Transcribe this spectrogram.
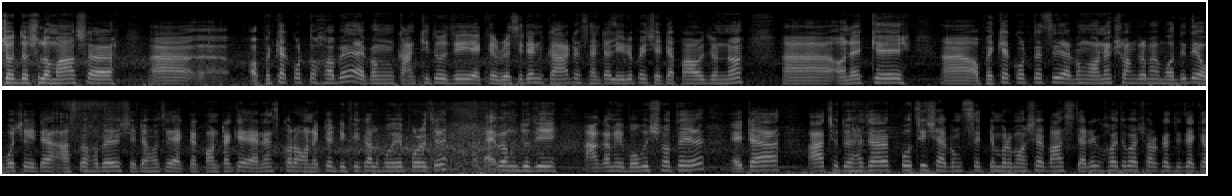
চোদ্দ, ষোলো মাস অপেক্ষা করতে হবে এবং কাঙ্ক্ষিত যে একটা রেসিডেন্ট কার্ড সেন্ট্রাল ইউরোপে সেটা পাওয়ার জন্য আহ, অনেকে অপেক্ষা করতেছে এবং অনেক সংগ্রামের মধ্যে দিয়ে অবশ্যই এটা আসতে হবে। সেটা হচ্ছে একটা কন্ট্রাক্টে অ্যারেঞ্জ করা অনেকটা ডিফিকাল্ট হয়ে পড়েছে এবং যদি আগামী ভবিষ্যতে এটা আছে দু হাজার পঁচিশ এবং সেপ্টেম্বর মাসের পাঁচ তারিখ হয়তো বা সরকার যদি একটা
